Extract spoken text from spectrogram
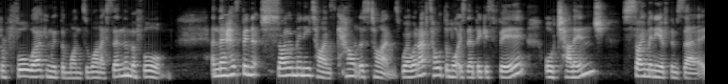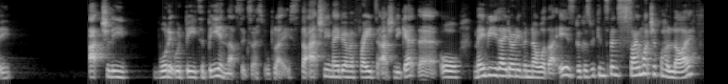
before working with them one to one, I send them a form. And there has been so many times, countless times, where when I've told them what is their biggest fear or challenge, so many of them say, actually what it would be to be in that successful place that actually maybe i'm afraid to actually get there or maybe they don't even know what that is because we can spend so much of our life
